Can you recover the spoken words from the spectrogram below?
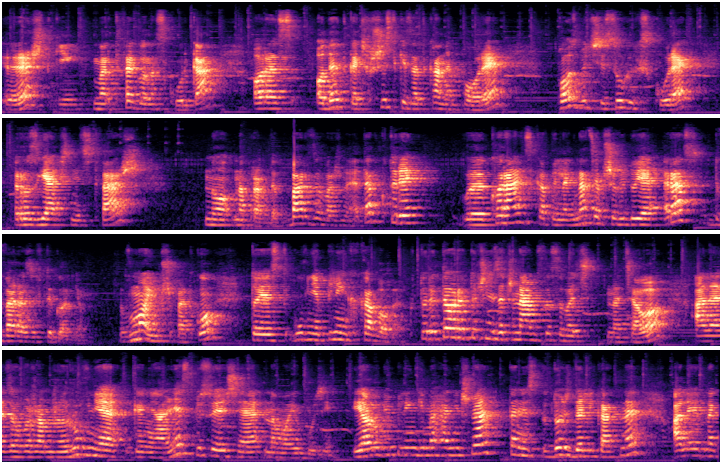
resztki martwego naskórka oraz odetkać wszystkie zatkane pory, pozbyć się suchych skórek, rozjaśnić twarz. No naprawdę, bardzo ważny etap, który y, koreańska pielęgnacja przewiduje raz, dwa razy w tygodniu. W moim przypadku to jest głównie peeling kawowy, który teoretycznie zaczynałam stosować na ciało, ale zauważyłam, że równie genialnie spisuje się na mojej buzi. Ja lubię peelingi mechaniczne, ten jest dość delikatny, ale jednak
